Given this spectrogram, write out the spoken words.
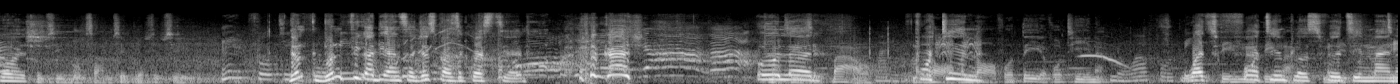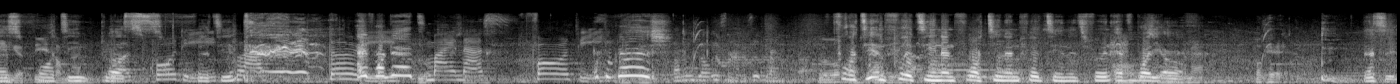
gosh. 14, eh, 14. Don't, don't figure the answer, just pass the question. Oh gosh. Oh Lord 40เปล่ามันหล่อ 14 มันหล่อ40อ่ะ14อ่ะ หนูว่า 40 what's ตีมาตี 14 มา plus มันมี 13 minus ตีกับตีสองอัน 40 plus was 40 13 plus I forgot 30 minus 40 oh gosh ตอนนี้ลบอีก30นะ 40 and 14 and 14 and 14 it's throwing everybody ใช่ off ไหมโอเค that's it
